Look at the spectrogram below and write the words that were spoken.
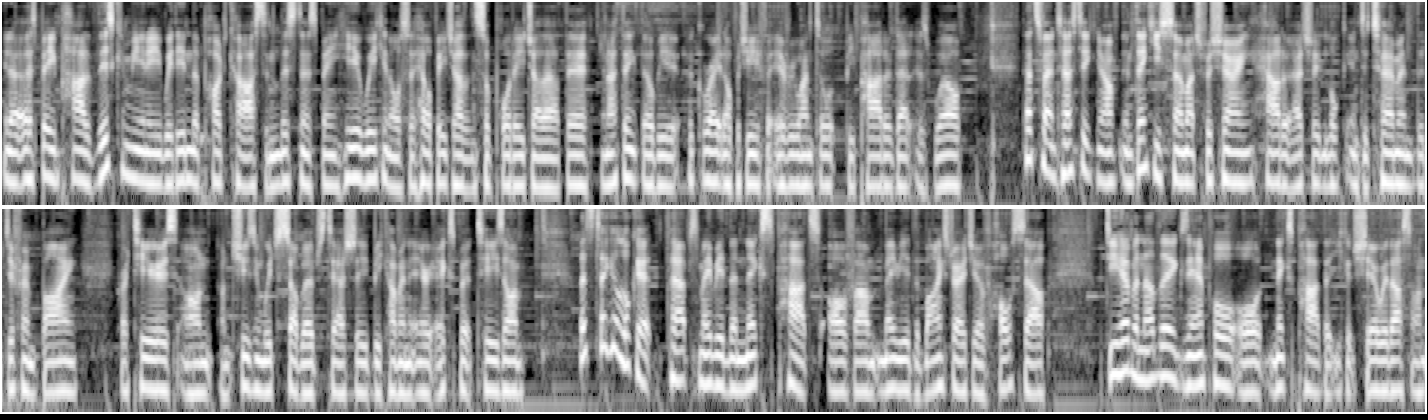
you know, as being part of this community within the podcast and listeners being here, we can also help each other and support each other out there. And I think there'll be a great opportunity for everyone to be part of that as well. That's fantastic, Neil. And thank you so much for sharing how to actually look and determine the different buying criteria on, on choosing which suburbs to actually become an area expertise on. Let's take a look at perhaps maybe the next parts of um, maybe the buying strategy of wholesale. Do you have another example or next part that you could share with us on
